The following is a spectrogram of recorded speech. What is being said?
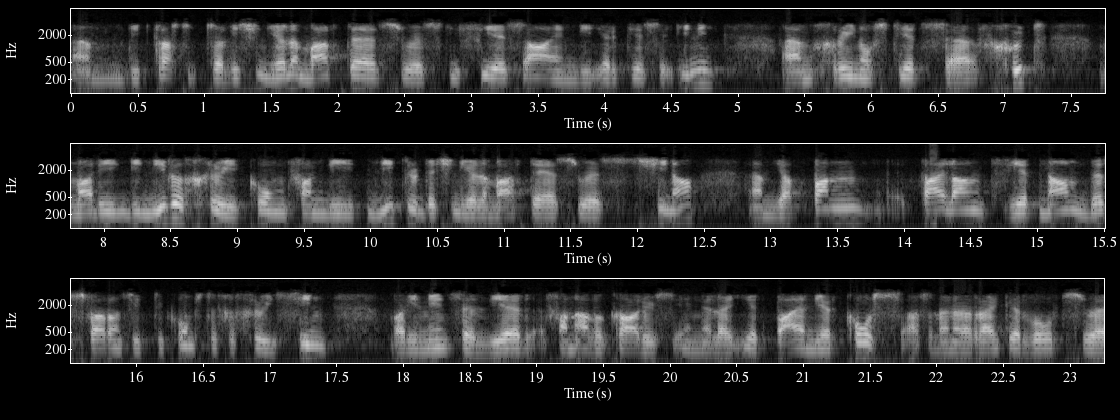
Ehm um, die tradisionele markte soos die FSA en die Europese Unie ehm um, groei nog steeds uh, goed, maar die die nuwe groei kom van die nie-tradisionele markte soos China, ehm um, Japan, Thailand, Vietnam, dis waar ons die toekomstige groei sien waar die mense leer van avokados en hulle eet baie meer kos as hulle nou ryker word. So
